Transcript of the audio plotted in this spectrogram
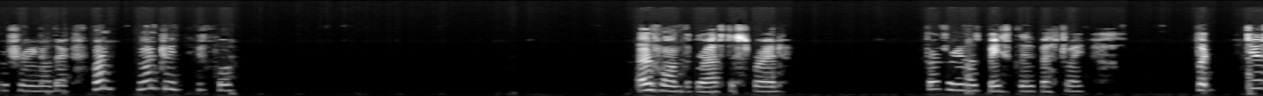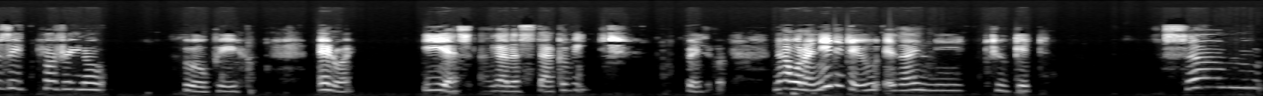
Tortorino there. One, one, two, three, four. I just want the grass to spread. Tortorino is basically the best way. Tortorino, too OP. Anyway, yes, I got a stack of each basically. Now what I need to do is I need to get some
